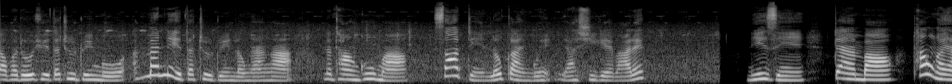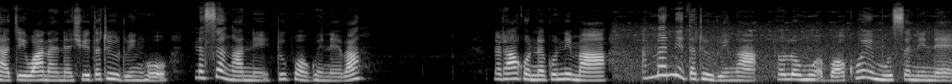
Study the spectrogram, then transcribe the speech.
ကြောက်ပတိုးရွှေတထုတွင်းကိုအမှတ်နှစ်တထုတွင်းလုပ်ငန်းက2000ခုမှာစတင်လုတ်ကင်ခွင့်ရရှိခဲ့ပါတယ်။နေ့စဉ်တန်ပေါင်း1500ကျေးဝါနိုင်တဲ့ရွှေတထုတွင်းကို25နှစ်တူးဖော်ခွင့်နဲ့ပါ2009ခုနှစ်မှာအမှတ်နှစ်တထုတွင်ကထုတ်လုပ်မှုအပေါ်ခွင့်ယူမှုစနစ်နဲ့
